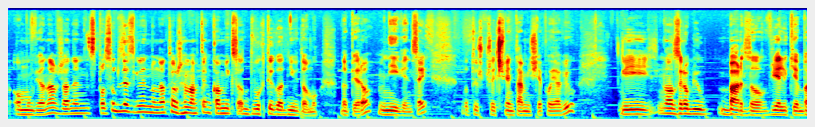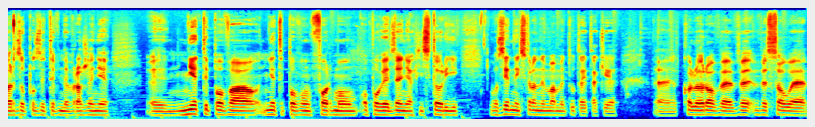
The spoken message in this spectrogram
e, omówiona w żaden sposób, ze względu na to, że mam ten komiks od dwóch tygodni w domu dopiero, mniej więcej, bo tuż przed świętami się pojawił i no, zrobił bardzo wielkie, bardzo pozytywne wrażenie nietypowa, nietypową formą opowiedzenia historii, bo z jednej strony mamy tutaj takie e, kolorowe, we, wesołe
